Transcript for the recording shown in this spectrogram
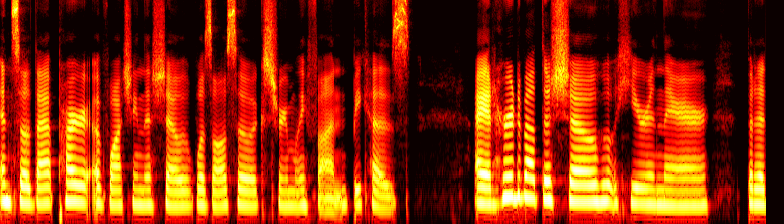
And so that part of watching the show was also extremely fun because I had heard about this show here and there, but I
